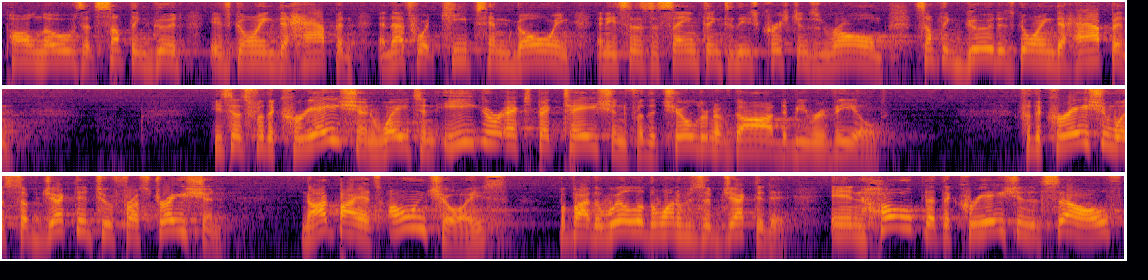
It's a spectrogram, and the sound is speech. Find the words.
Paul knows that something good is going to happen, and that's what keeps him going. And he says the same thing to these Christians in Rome something good is going to happen. He says, For the creation waits an eager expectation for the children of God to be revealed. For the creation was subjected to frustration, not by its own choice, but by the will of the one who subjected it, in hope that the creation itself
